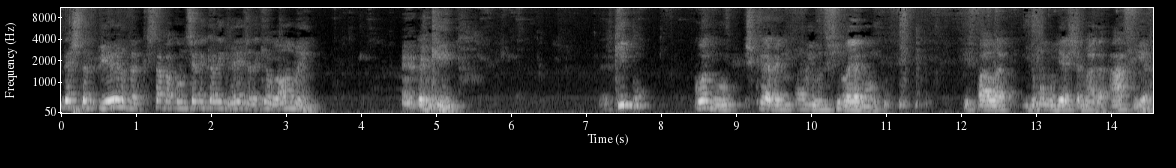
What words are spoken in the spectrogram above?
desta perda que estava acontecendo naquela igreja, daquele homem aqui. quando escrevem um livro de Filémon e fala de uma mulher chamada Áfia,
